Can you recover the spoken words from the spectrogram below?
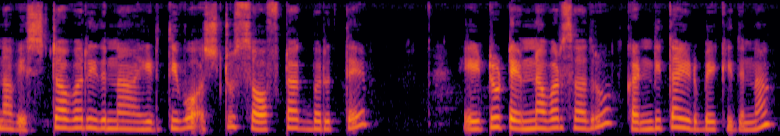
ನಾವು ಎಷ್ಟು ಅವರ್ ಇದನ್ನು ಇಡ್ತೀವೋ ಅಷ್ಟು ಸಾಫ್ಟಾಗಿ ಬರುತ್ತೆ. ಏಯ್ಟ್ ಟು ಟೆನ್ ಅವರ್ಸ್ ಆದರೂ ಖಂಡಿತ ಇಡಬೇಕು ಇದನ್ನು.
